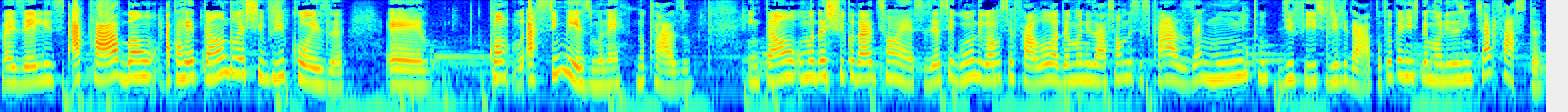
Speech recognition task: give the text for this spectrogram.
mas eles acabam acarretando esse tipo de coisa. É, com, a si mesmo, né, no caso. Então, uma das dificuldades são essas. E a segunda, igual você falou, a demonização desses casos é muito difícil de lidar. Porque o que a gente demoniza, a gente se afasta.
